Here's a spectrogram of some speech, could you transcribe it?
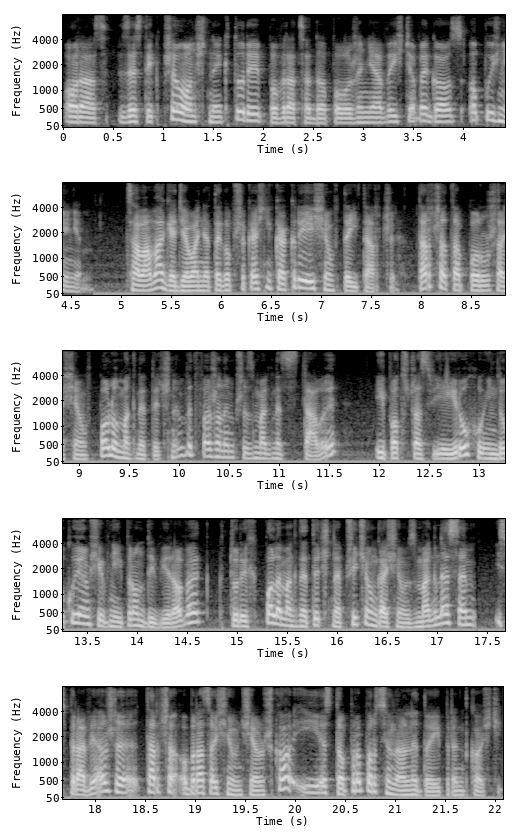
oraz zestyk przełączny, który powraca do położenia wyjściowego z opóźnieniem. Cała magia działania tego przekaźnika kryje się w tej tarczy. Tarcza ta porusza się w polu magnetycznym wytwarzanym przez magnes stały i podczas jej ruchu indukują się w niej prądy wirowe, których pole magnetyczne przyciąga się z magnesem i sprawia, że tarcza obraca się ciężko i jest to proporcjonalne do jej prędkości.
